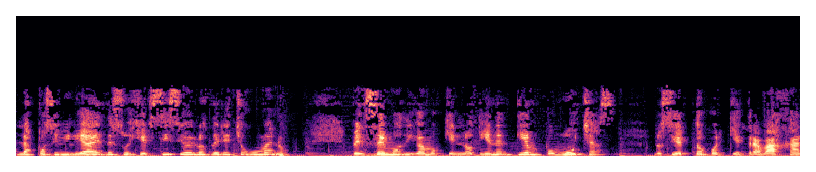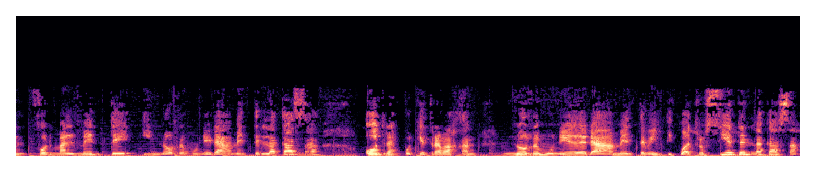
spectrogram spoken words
las posibilidades de su ejercicio de los derechos humanos. Pensemos, digamos, que no tienen tiempo, muchas, ¿no es cierto?, porque trabajan formalmente y no remuneradamente en la casa otras porque trabajan no remuneradamente 24/7 en la casa,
